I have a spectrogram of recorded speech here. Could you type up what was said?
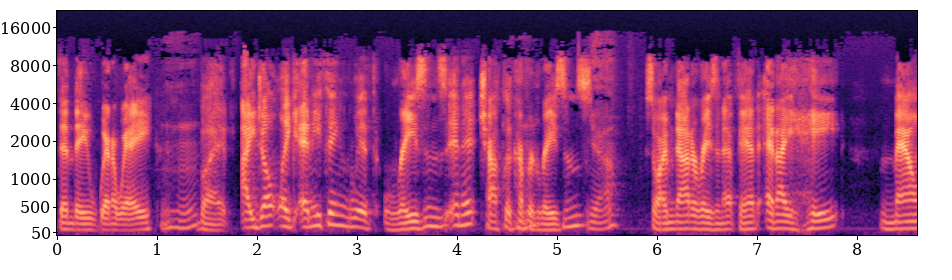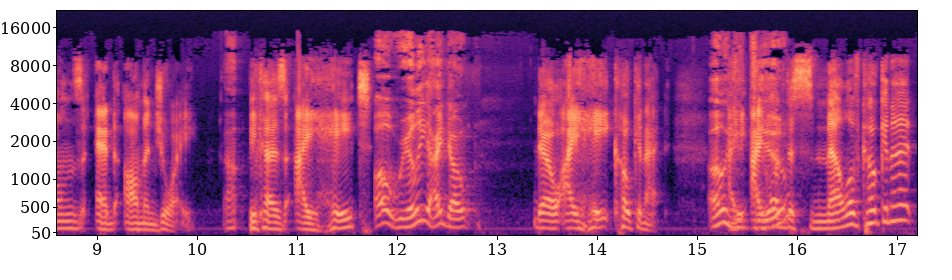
then they went away. Mhm. But I don't like anything with raisins in it, chocolate covered raisins. Mm-hmm. Yeah. So I'm not a Raisinet fan and I hate Mounds and Almond Joy Oh. because I hate Oh, really? I don't. no, I hate coconut. Oh, you I, do? Mm-hmm. I love the smell of coconut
